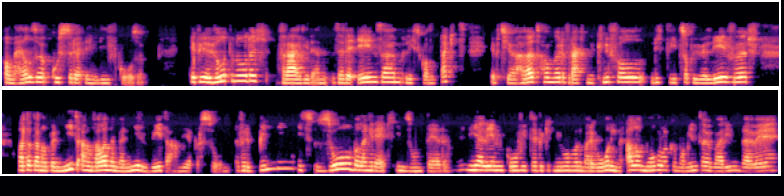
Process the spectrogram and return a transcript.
Omhelzen, koesteren en liefkozen. Heb je hulp nodig? Vraag die dan. Zijn je eenzaam? Ligt contact? Heb je huidhonger? Vraag een knuffel? Ligt er iets op je lever? Laat dat dan op een niet aanvallende manier weten aan die persoon. Verbinding is zo belangrijk in zo'n tijden. Niet alleen COVID heb ik het nu over, maar gewoon in alle mogelijke momenten waarin dat wij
